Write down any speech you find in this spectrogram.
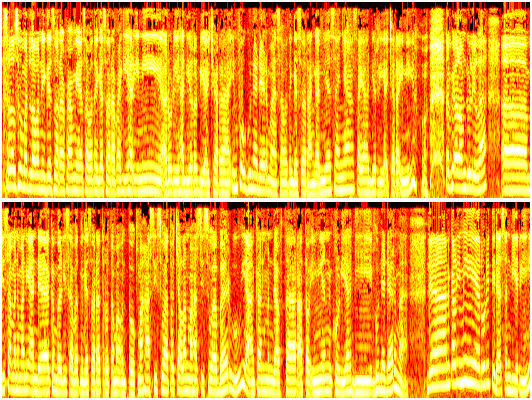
100,8 Mega Suara FM ya sahabat Mega Suara pagi hari ini. Aruri hadir di acara Info Guna Dharma sahabat Mega Suara. Nggak biasanya saya hadir di acara ini. Tapi alhamdulillah uh, bisa menemani anda kembali sahabat Mega Suara terutama untuk mahasiswa atau calon mahasiswa baru yang akan mendaftar atau ingin kuliah di Guna Dharma. Dan kali ini Aruri tidak sendiri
